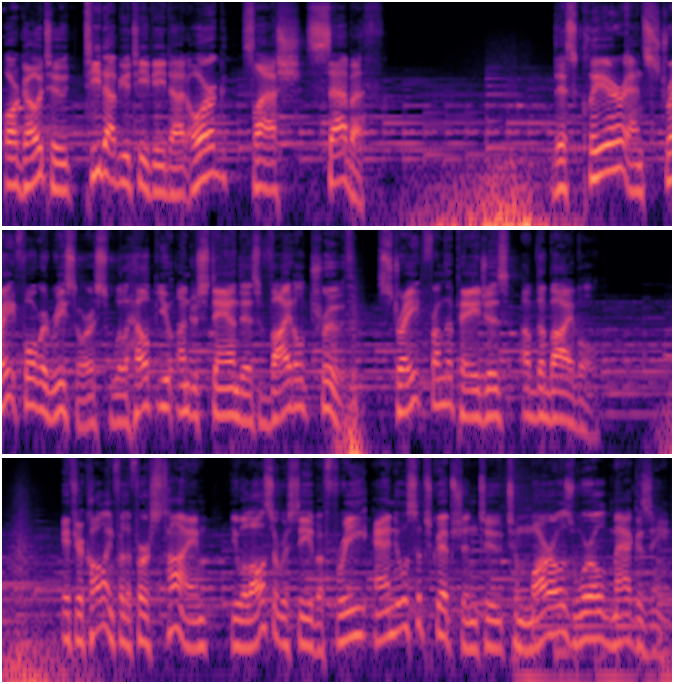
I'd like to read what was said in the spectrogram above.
or go to twtv.org slash Sabbath. This clear and straightforward resource will help you understand this vital truth straight from the pages of the Bible. If you're calling for the first time, you will also receive a free annual subscription to Tomorrow's World magazine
